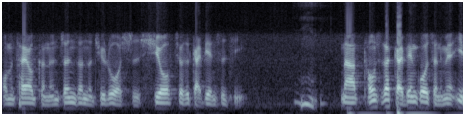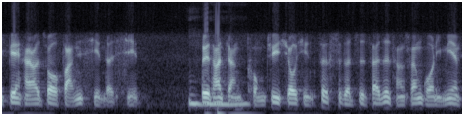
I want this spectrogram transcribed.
我们才有可能真正的去落实修，就是改变自己，嗯，那同时在改变过程里面，一边还要做反省的心，所以他讲恐惧修行这四个字，在日常生活里面，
